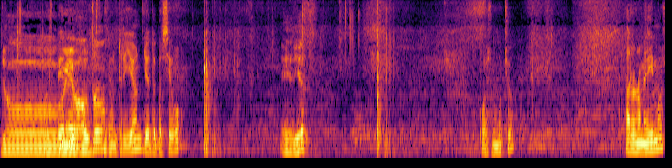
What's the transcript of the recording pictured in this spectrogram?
Yo Pues vivo auto. de un trillón, yo te persigo. Eh, 10. Pues mucho. Ahora lo medimos.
